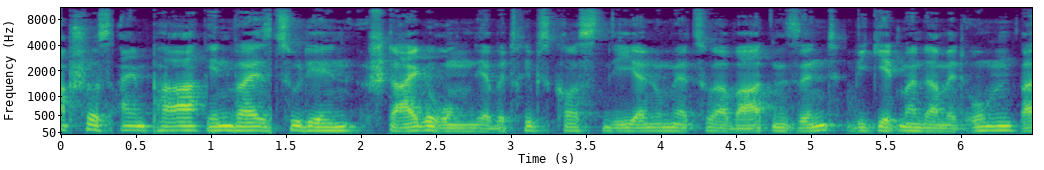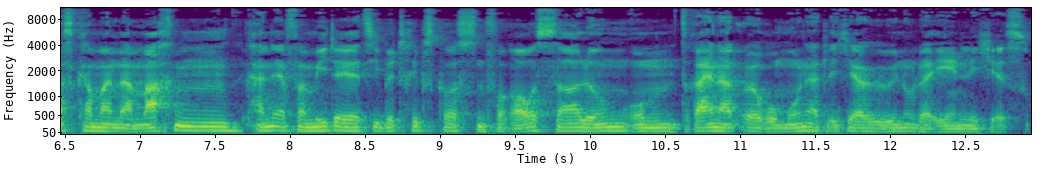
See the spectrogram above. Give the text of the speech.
Abschluss ein paar Hinweise zu den Steigerungen der Betriebskosten, die ja nunmehr zu erwarten sind. Wie geht man damit um? Was kann man da machen? Kann der Vermieter jetzt die Betriebskostenvorauszahlung um 300 Euro monatlich erhöhen oder ähnliches?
